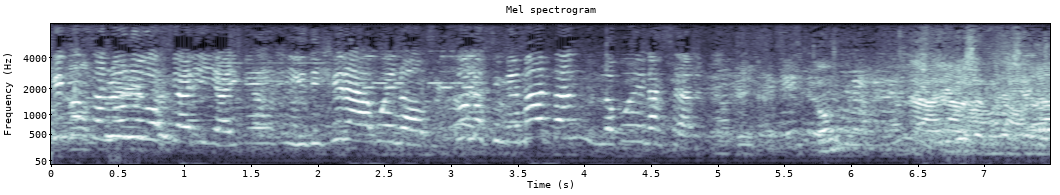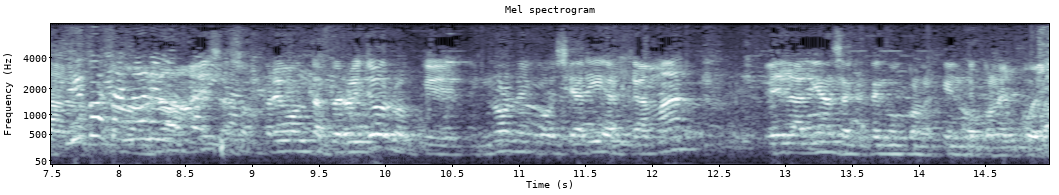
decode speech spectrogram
¿Qué cosa no negociaría y, que, y dijera, bueno, solo si me matan lo pueden hacer? ¿Cómo? ¿Qué cosa no No, negociaría? esas son preguntas, pero yo lo que no negociaría jamás es la alianza que tengo con la gente, con el pueblo.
